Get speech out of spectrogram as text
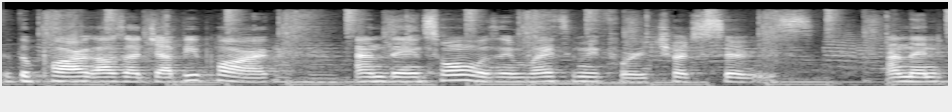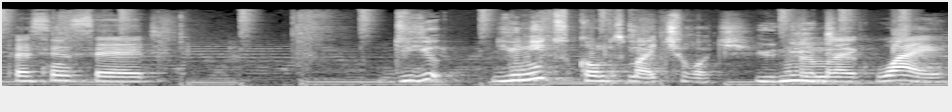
the park. I was at Jabi Park, Mm-hmm. and then someone was inviting me for a church service, and then the person said, "Do you you need to come to my church?" You need. I'm like, "Why?"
